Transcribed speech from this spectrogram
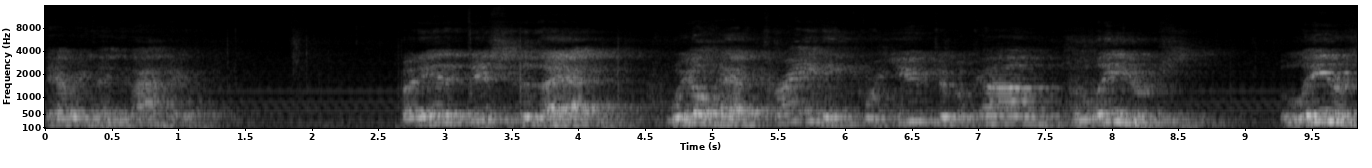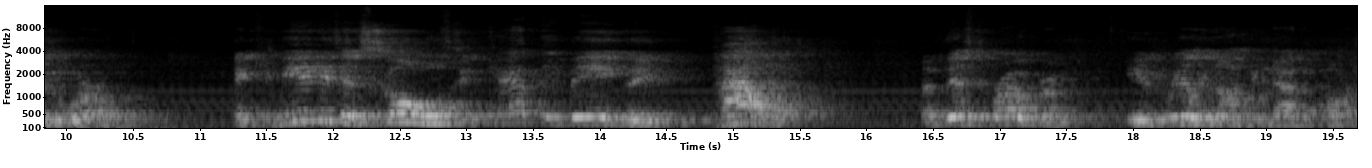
everything that I have. But in addition to that, we'll have training for you to become the leaders, the leaders of the world. And communities and schools, and Cathy being the pilot of this program, is really knocking it out of the park.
